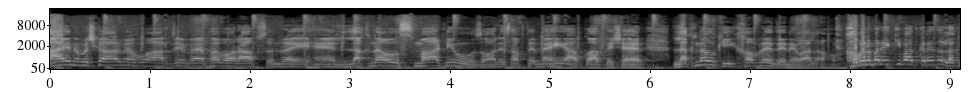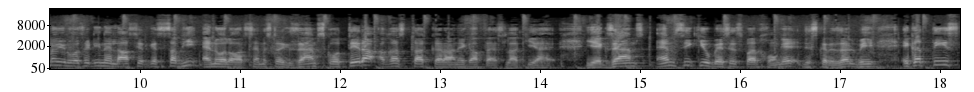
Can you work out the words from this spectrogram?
हाय, नमस्कार, मैं हूँ आरजे वैभव और आप सुन रहे हैं लखनऊ स्मार्ट न्यूज़ और इस हफ़्ते मैं ही आपको आपके शहर लखनऊ की खबरें देने वाला हूँ। खबर नंबर एक की बात करें तो लखनऊ यूनिवर्सिटी ने लास्ट ईयर के सभी एनुअल और सेमेस्टर एग्ज़ाम्स को 13 अगस्त तक कराने का फैसला किया है। ये एग्ज़ाम्स एमसीक्यू बेसिस पर होंगे, जिसके रिज़ल्ट भी 31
